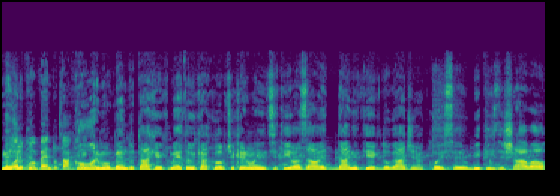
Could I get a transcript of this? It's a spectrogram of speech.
Govorimo o bendu Tahivi. Govorimo o bendu Tahivi Kmetovi kako je uopće krenula inicijativa za ovaj daljnji tijek događanja koji se u biti izdešavao,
